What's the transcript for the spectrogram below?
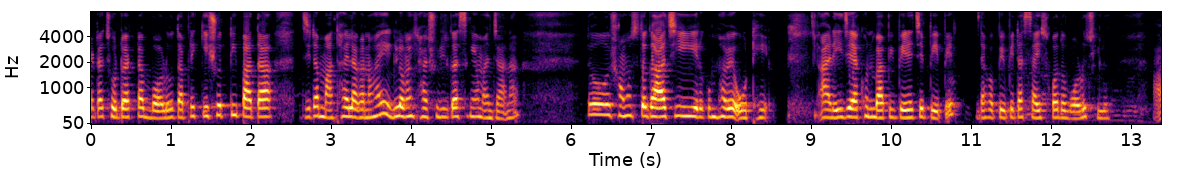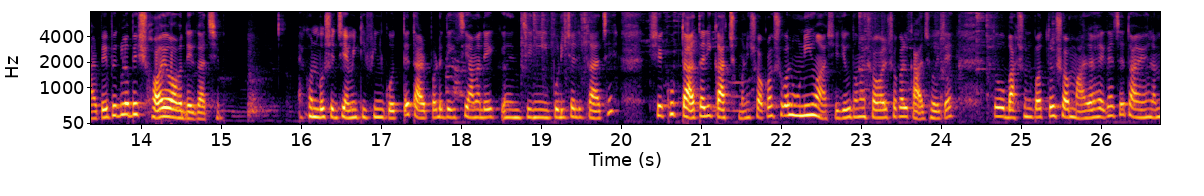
একটা ছোট, একটা বড়, তারপরে কেশরতি পাতা যেটা মাথায় লাগানো হয়, এগুলো আমার শাশুড়ির কাছ থেকে আমার জানা। তো সমস্ত গাছই এরকমভাবে ওঠে। আর এই যে এখন বাপি পেরেছে পেঁপে। দেখো, পেঁপেটার সাইজ কত বড় ছিল। আর পেঁপেগুলো বেশ হয়ও আমাদের গাছে এখন বসেছি আমি টিফিন করতে, তারপরে দেখছি আমাদের যিনি পরিচালিকা আছে, সে খুব তাড়াতাড়ি কাজ মানে সকাল সকাল উনিও আসে, যেহেতু আমার সকাল সকাল কাজ হয়ে যায়। তো বাসনপত্র সব মাজা হয়ে গেছে, তো আমি ভাবলাম,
